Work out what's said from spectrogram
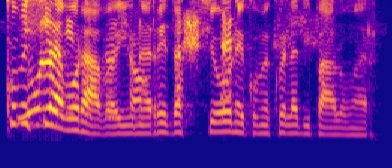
come si lavorava in una redazione come quella di Palomar?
